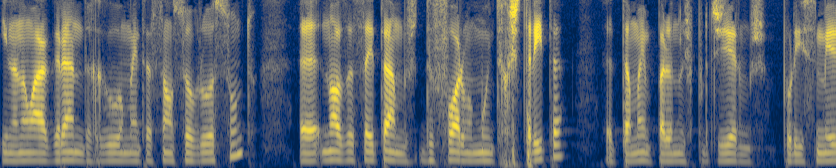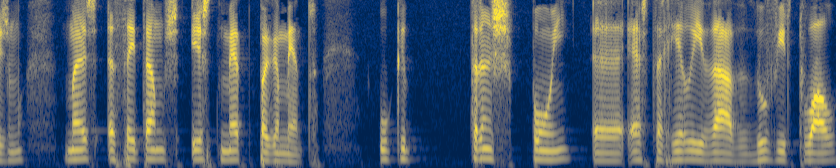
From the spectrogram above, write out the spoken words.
Ainda não há grande regulamentação sobre o assunto, uh, nós aceitamos de forma muito restrita, uh, também para nos protegermos por isso mesmo, mas aceitamos este método de pagamento, o que transpõe uh, esta realidade do virtual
